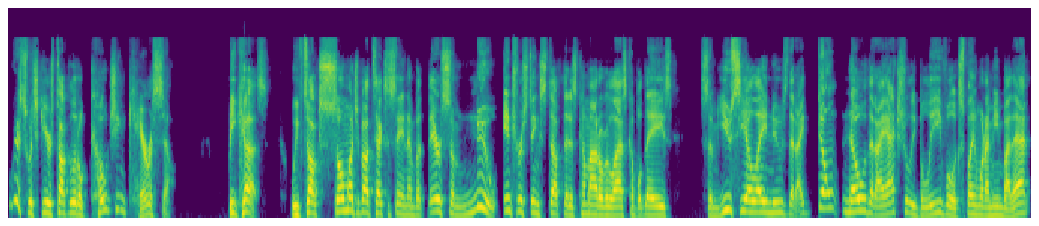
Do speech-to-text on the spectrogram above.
we're going to switch gears, talk a little coaching carousel because we've talked so much about Texas A&M, but there's some new interesting stuff that has come out over the last couple days. Some UCLA news that I don't know that I actually believe will explain what I mean by that.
